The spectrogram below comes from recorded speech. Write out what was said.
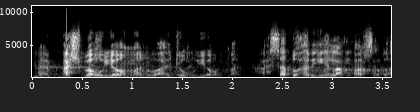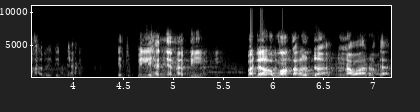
Faham? Ashba'u yauman wa aju'u yauman. Ah, satu hari lapar, satu hari kenyang. Itu pilihannya Nabi. Padahal Allah Ta'ala sudah menawarkan.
